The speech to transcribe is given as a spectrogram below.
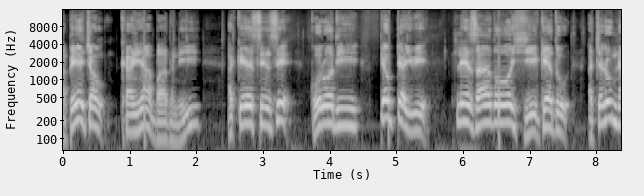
အဘဲကြောင့်ခံရပါသည်။အကယ်စင်စစ်ကိုရိုသည်ပျောက်တက်၍လှည့်စားသောရေကဲ့သို့ အကျွန်ုပ်၌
